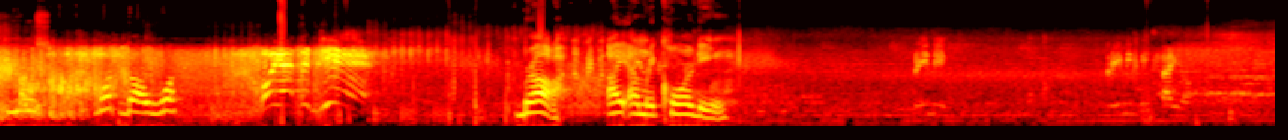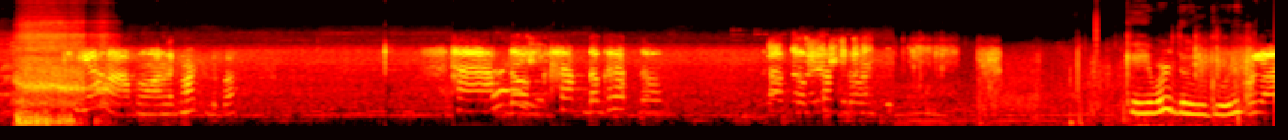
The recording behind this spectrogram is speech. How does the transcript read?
Yes. What the what? Oh, yeah, DJ. Bruh, I am recording. Good. Kuya,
